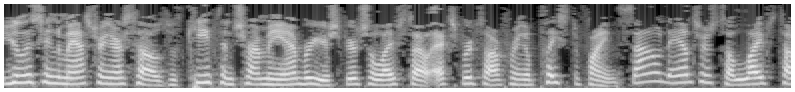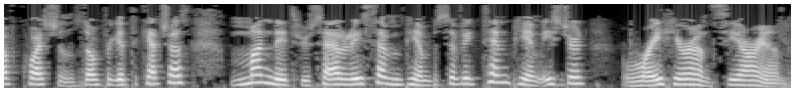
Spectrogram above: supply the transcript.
You're listening to Mastering Ourselves with Keith and Charmaine Amber, your spiritual lifestyle experts offering a place to find sound answers to life's tough questions. Don't forget to catch us Monday through Saturday, 7 p.m. Pacific, 10 p.m. Eastern, right here on CRN.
